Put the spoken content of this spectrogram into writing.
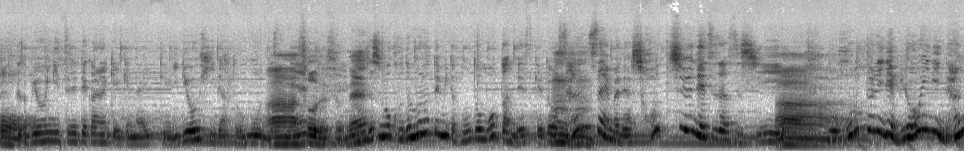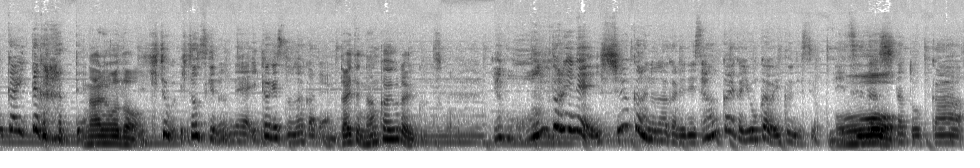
なんか病院に連れていかなきゃいけないっていう医療費だと思うんですね。ああそうですよね。私も子供産んでみて本当思ったんですけど、うんうん3歳まではしょっちゅう熱出すしあもう本当にね病院に何回行ったかなってあなるほど。ひと一月のね1ヶ月の中で大体何回ぐらい行くんですか？いやもう本当にね1週間の中でね3回か4回は行くんですよ。熱出したとか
